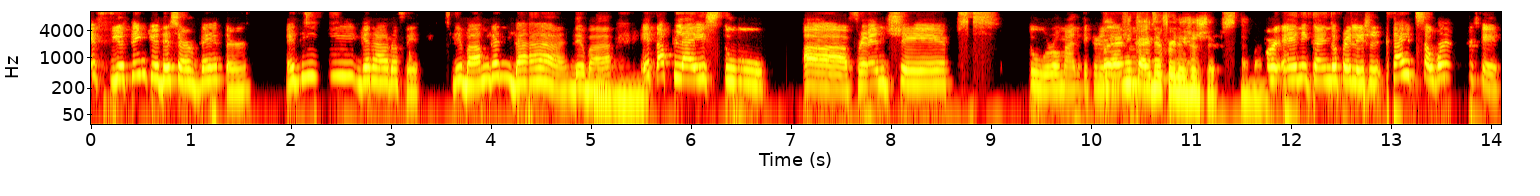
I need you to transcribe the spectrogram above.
if you think you deserve better, eh di get out of it. Diba? Ang ganda. Diba? Mhm. It applies to uh, friendships, to romantic But any relationships, kind of relationships naman. or any kind of relationship. Kahit sa work eh,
